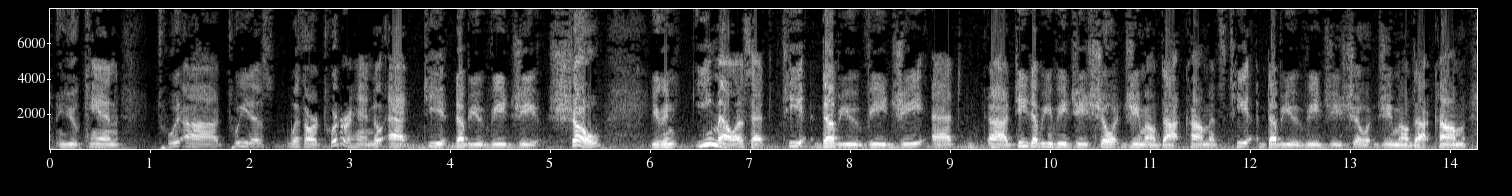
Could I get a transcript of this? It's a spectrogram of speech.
You can tw- uh, tweet us with our Twitter handle at TWVG Show. You can email us at twvg at uh, twvgshow at gmail.com. That's twvgshow at gmail.com.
